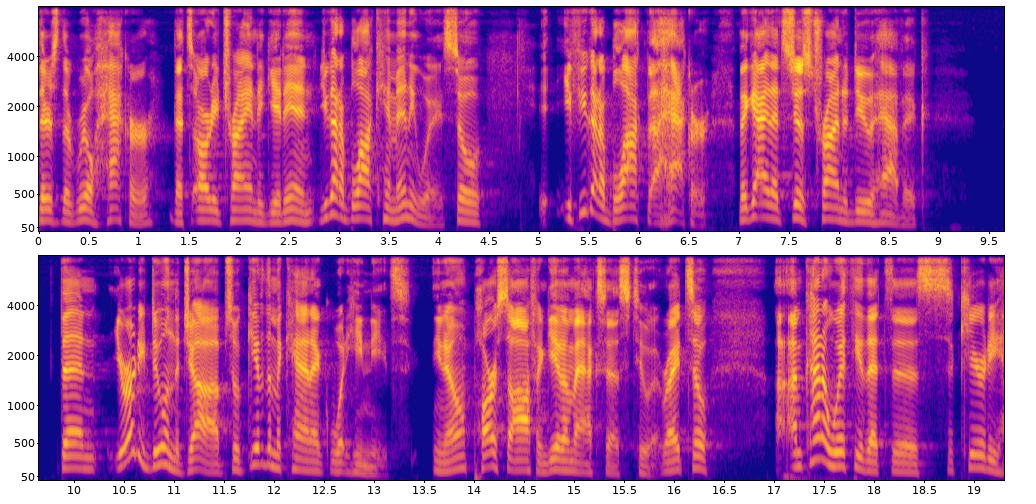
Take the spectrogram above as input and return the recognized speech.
there's the real hacker that's already trying to get in, you got to block him anyway. So if you got to block the hacker, the guy that's just trying to do havoc, then you're already doing the job. So give the mechanic what he needs, you know, parse off and give him access to it, right? So I'm kind of with you that the security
